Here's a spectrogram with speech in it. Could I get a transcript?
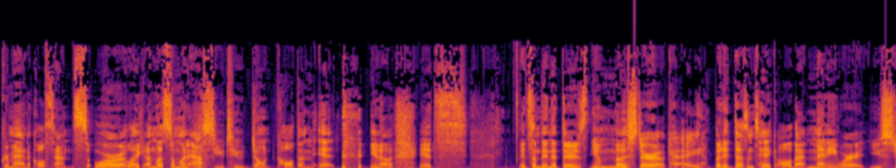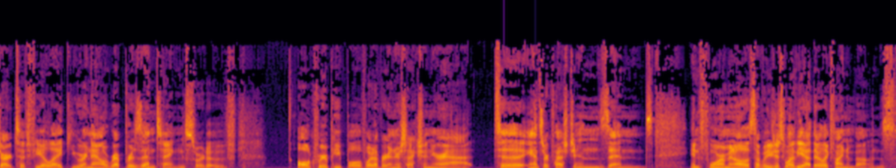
grammatical sense or like unless someone asks you to don't call them it you know it's it's something that there's you know most are okay but it doesn't take all that many where you start to feel like you are now representing sort of all queer people of whatever intersection you're at to answer questions and inform and all this stuff. But you just want to be out there like finding bones.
